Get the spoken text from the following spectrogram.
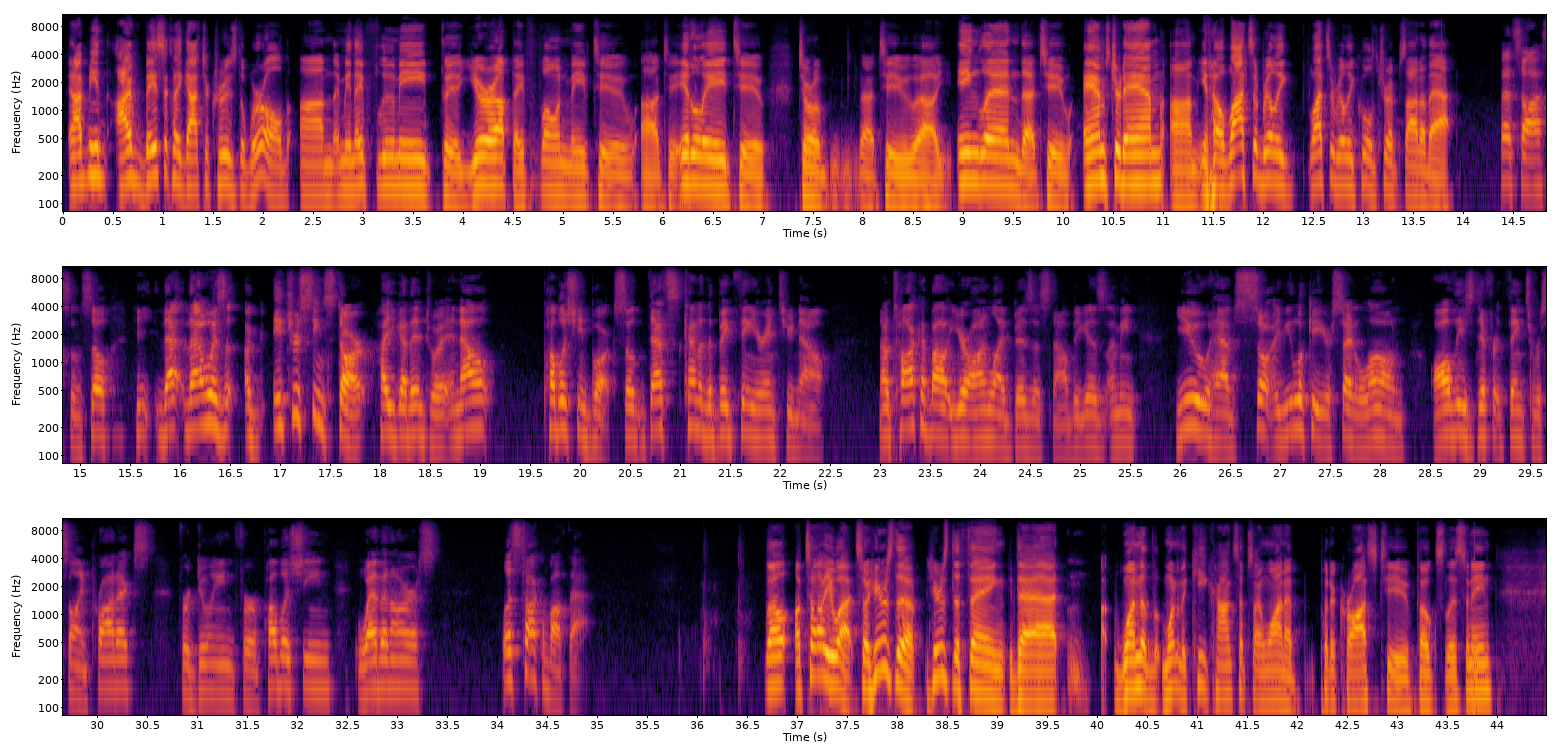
I mean, I've basically got to cruise the world. Um, I mean, they flew me to Europe. They've flown me to uh, to Italy, to to uh, to uh, England, uh, to Amsterdam. Um, you know, lots of really lots of really cool trips out of that. That's awesome. So he, that that was an interesting start how you got into it, and now publishing books. So that's kind of the big thing you're into now. Now talk about your online business now because I mean you have so if you look at your site alone, all these different things for selling products, for doing for publishing, webinars. Let's talk about that. Well, I'll tell you what. So here's the here's the thing that uh, one of the, one of the key concepts I want to put across to folks listening,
